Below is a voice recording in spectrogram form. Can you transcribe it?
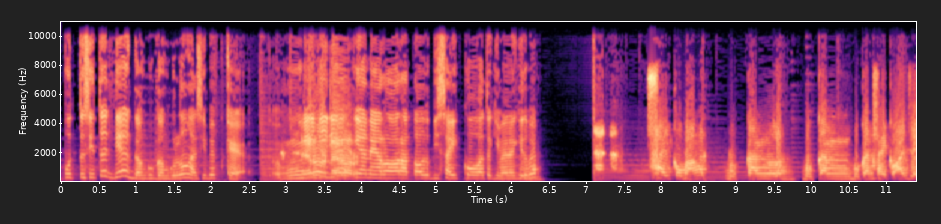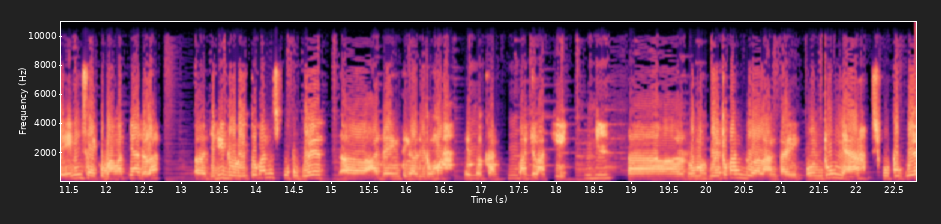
putus itu dia ganggu-ganggu lo gak sih Beb? Kayak maybe Neror, dia neror. ya neror atau lebih psycho atau gimana gitu Beb? Psycho banget bukan leb- bukan bukan psycho aja ini psycho bangetnya adalah eh, jadi dulu itu kan sepupu gue eh, ada yang tinggal di rumah gitu Hmm. kan Mhm. laki-laki Mhm. Eh, rumah gue itu kan dua lantai untungnya sepupu gue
